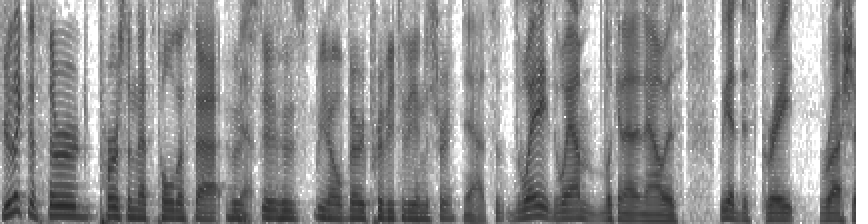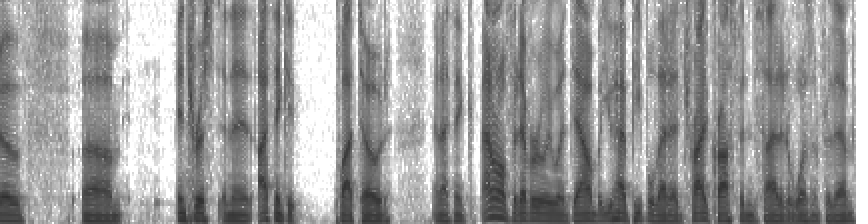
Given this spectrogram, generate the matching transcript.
You're like the third person that's told us that, who's who's you know very privy to the industry. Yeah. So the way the way I'm looking at it now is we had this great rush of um, interest, and then I think it plateaued. And I think I don't know if it ever really went down, but you had people that had tried CrossFit and decided it wasn't for them.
